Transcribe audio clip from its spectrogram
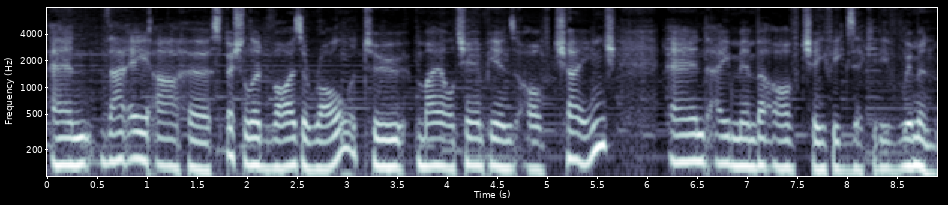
and they are her special advisor role to male champions of change and a member of Chief Executive Women.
